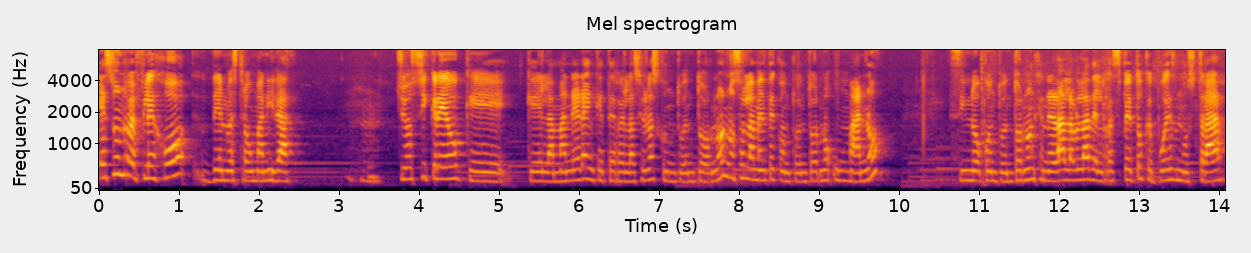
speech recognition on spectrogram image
es un reflejo de nuestra humanidad. Yo sí creo que, que la manera en que te relacionas con tu entorno, no solamente con tu entorno humano, sino con tu entorno en general. Habla del respeto que puedes mostrar,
